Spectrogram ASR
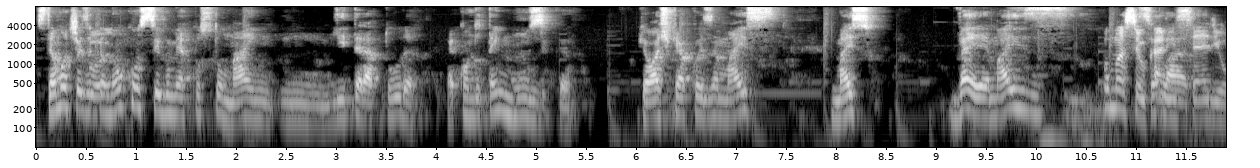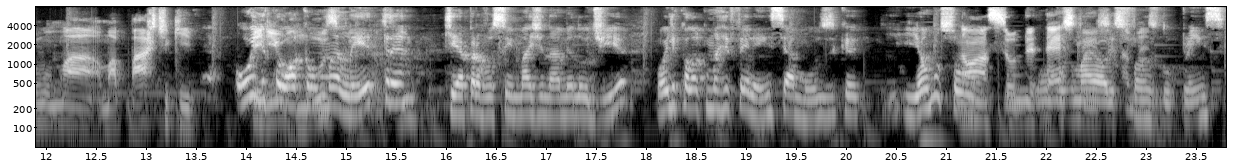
Se tem uma coisa tipo... que eu não consigo me acostumar em, em literatura, é quando tem música. Que eu acho que é a coisa mais mais Véi, é mais. Como assim? O cara lá. insere uma, uma parte que. Ou ele coloca uma, música, uma letra assim? que é para você imaginar a melodia, ou ele coloca uma referência à música. E eu não sou Nossa, um, um dos maiores fãs do Prince,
